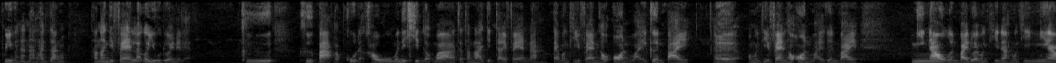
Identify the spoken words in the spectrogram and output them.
ผู้หญิงคนนั้นน่ารักจังทั้งทั้งที่แฟนเราก็อยู่ด้วยนี่แหละ คือคือปากเขาพูดอะเขาไม่ได้คิดหรอกว่าจะทำร้ายจิตใจแฟนนะแต่บางทีแฟนเขาอ่อนไหวเกินไป เออบางทีแฟนเขาอ่อนไหวเกินไปงี่เง่าเกินไปด้วยบางทีนะบางทีงี่เง่า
